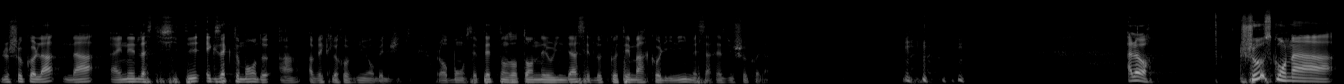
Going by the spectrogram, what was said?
le chocolat n'a une élasticité exactement de 1 avec le revenu en Belgique. Alors bon, c'est peut-être de temps en temps Neolinda, c'est de l'autre côté Marcolini, mais ça reste du chocolat. Alors, chose qu'on a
